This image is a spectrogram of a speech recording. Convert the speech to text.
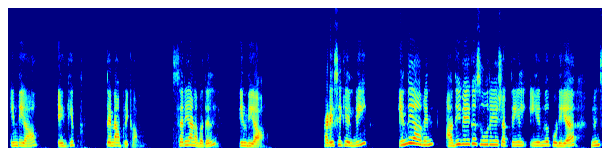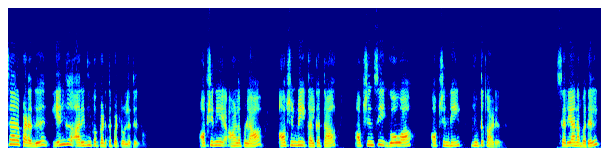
இந்தியா எகிப்து தென்னாப்பிரிக்கா. சரியான பதில் இந்தியா. கடைசி கேள்வி. இந்தியாவின் அதிவேக சூரிய சக்தியில் இயங்கக்கூடிய மின்சார படகு எங்கு அறிமுகப்படுத்தப்பட்டுள்ளது? Option A Alappuzha. Option B Calcutta. Option C Goa. Option D Muttukadu. சரியான பதில்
